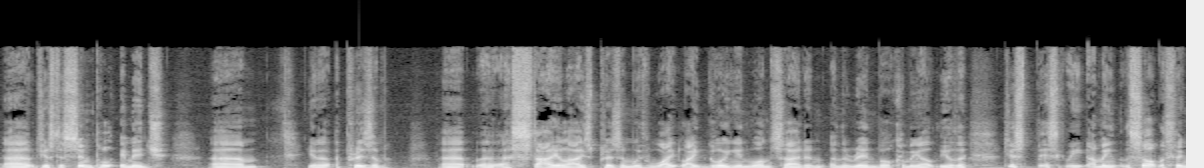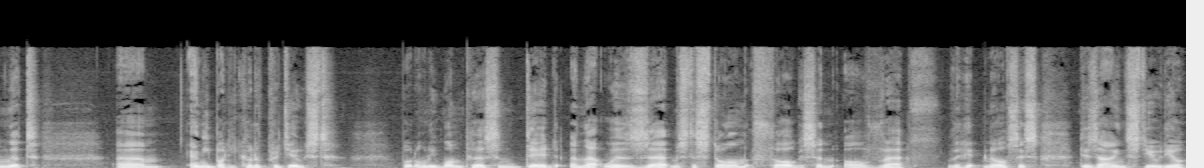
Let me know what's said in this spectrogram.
Uh, just a simple image, um, you know, a prism, uh, a, stylized prism with white light going in one side and, and, the rainbow coming out the other. Just basically, I mean, the sort of thing that um, anybody could have produced. But only one person did, and that was uh, Mr. Storm Thorgerson of uh, the Hipgnosis Design Studio.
